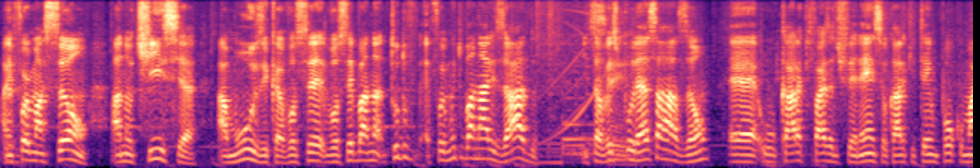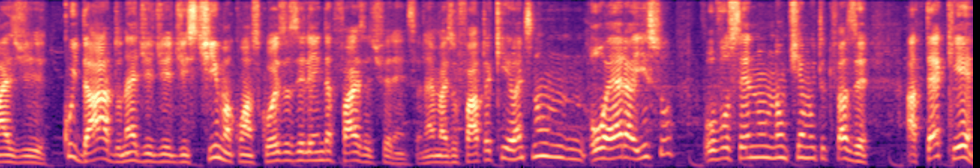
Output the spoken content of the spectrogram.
A informação, a notícia, a música, você, você bana- tudo foi muito banalizado. E talvez Sim. por essa razão, é, o cara que faz a diferença, o cara que tem um pouco mais de cuidado, né, de, de, de estima com as coisas, ele ainda faz a diferença, né? Mas o fato é que antes não, ou era isso, ou você não, não tinha muito o que fazer. Até que,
